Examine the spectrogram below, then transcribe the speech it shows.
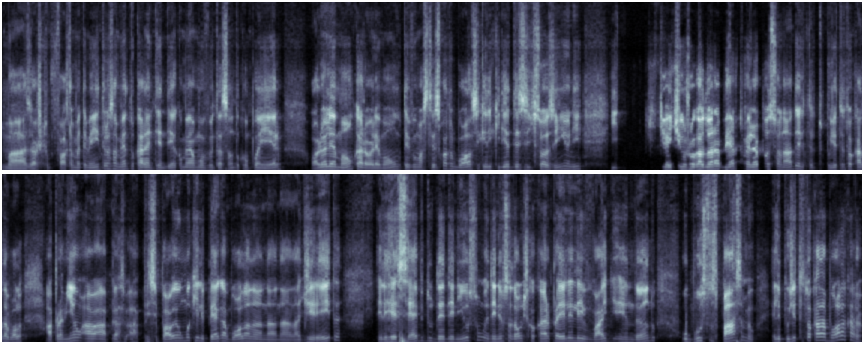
mas eu acho que falta também entrosamento, do cara entender como é a movimentação do companheiro, olha o alemão, cara, o alemão teve umas 3, 4 bolas que ele queria decidir sozinho ali, e e aí tinha um jogador aberto, melhor posicionado, ele podia ter tocado a bola. Ah, pra mim, a, a- a principal é uma que ele pega a bola na, na- na- direita, ele recebe do Edenilson, o Edenilson dá um de calcanhar pra ele, ele vai andando, o Bustos passa, meu. Ele podia ter tocado a bola, cara.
